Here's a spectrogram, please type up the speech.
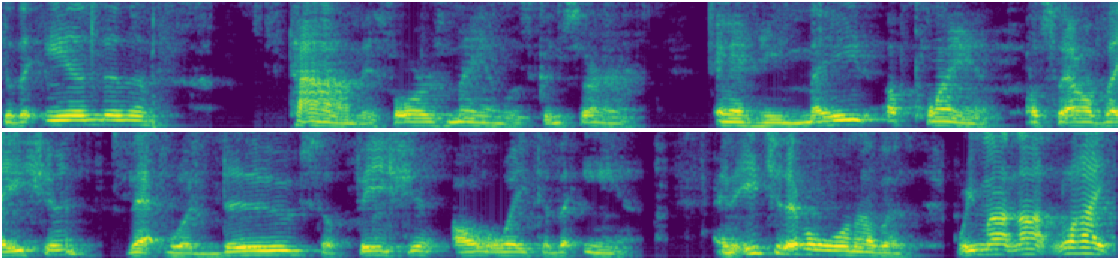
to the end of time as far as man was concerned. And he made a plan of salvation that would do sufficient all the way to the end. And each and every one of us, we might not like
